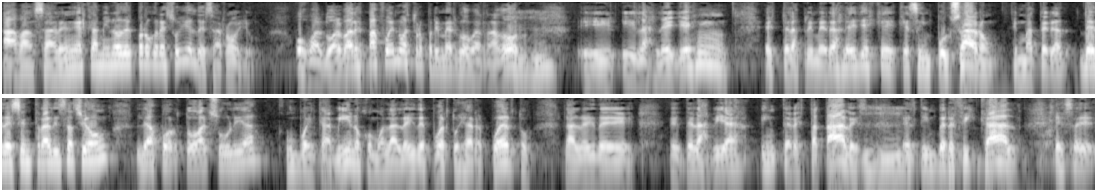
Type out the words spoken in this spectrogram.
avanzar en el camino del progreso y el desarrollo. Osvaldo Álvarez Paz fue nuestro primer gobernador. Y, las leyes, mm, este, las primeras leyes que, se impulsaron en materia de descentralización le aportó al Zulia un buen camino, como la ley de puertos y aeropuertos, la ley de, eh, las vías interestatales, el timbre fiscal, ese,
